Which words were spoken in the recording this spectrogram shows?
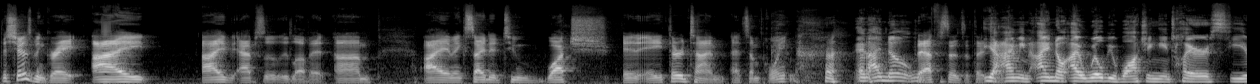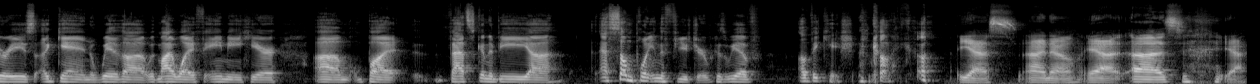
The show's been great. I I absolutely love it. Um, I am excited to watch it a third time at some point. and I know the episode's a third. Yeah, time. I mean, I know I will be watching the entire series again with uh, with my wife Amy here. Um, but that's going to be uh, at some point in the future because we have a vacation coming up. Yes, I know. Yeah, uh, yeah.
